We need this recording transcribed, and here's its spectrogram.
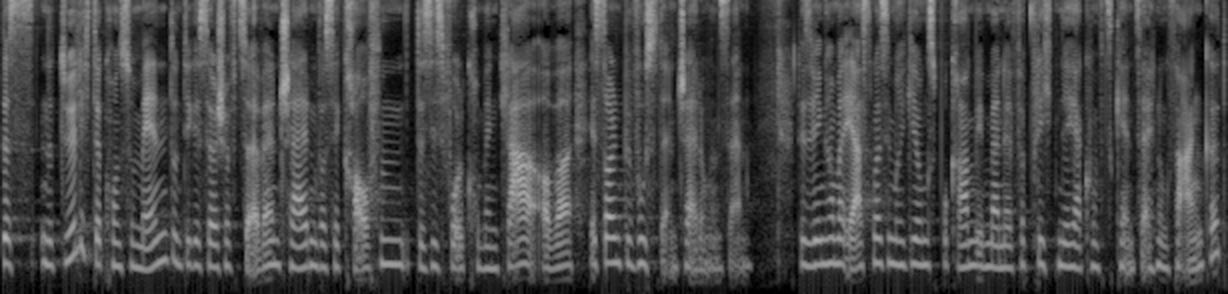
dass natürlich der Konsument und die Gesellschaft selber entscheiden, was sie kaufen, das ist vollkommen klar, aber es sollen bewusste Entscheidungen sein. Deswegen haben wir erstmals im Regierungsprogramm eben eine verpflichtende Herkunftskennzeichnung verankert.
